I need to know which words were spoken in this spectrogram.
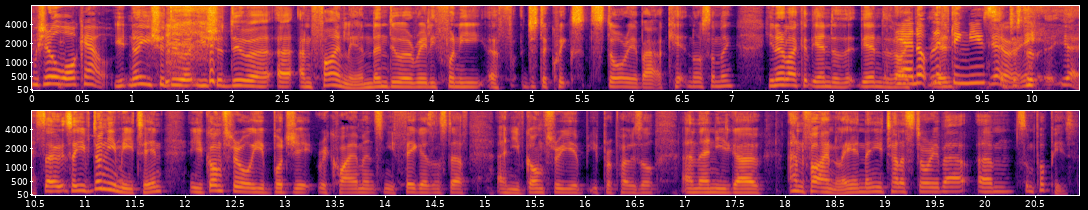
We should all walk out. You no, you should do a you should do a, a and finally and then do a really funny f just a quick story about a kitten or something. You know, like at the end of the, the end of the Yeah, an uplifting end- news yeah, just story. a- yeah. So so you've done your meeting and you've gone through all your budget requirements and your figures and stuff, and you've gone through your, your proposal, and then you go and finally, and then you tell a story about um, some puppies.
